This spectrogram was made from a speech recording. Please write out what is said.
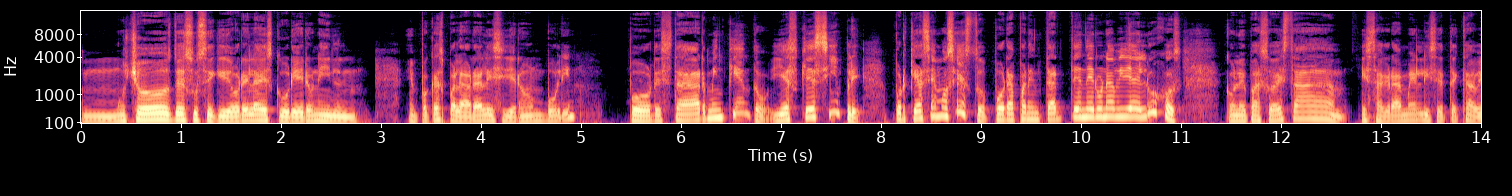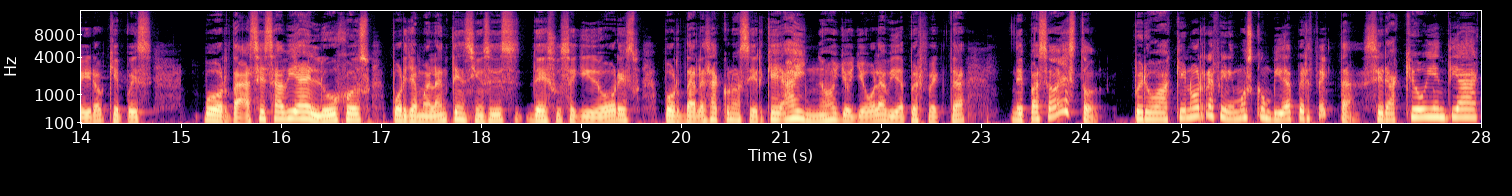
muchos de sus seguidores la descubrieron y en pocas palabras le hicieron bullying por estar mintiendo. Y es que es simple. ¿Por qué hacemos esto? Por aparentar tener una vida de lujos. Como le pasó a esta Instagramer Lisette Cabero, que pues por darse esa vida de lujos, por llamar la atención de sus seguidores, por darles a conocer que, ay, no, yo llevo la vida perfecta, le pasó esto. Pero ¿a qué nos referimos con vida perfecta? ¿Será que hoy en día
